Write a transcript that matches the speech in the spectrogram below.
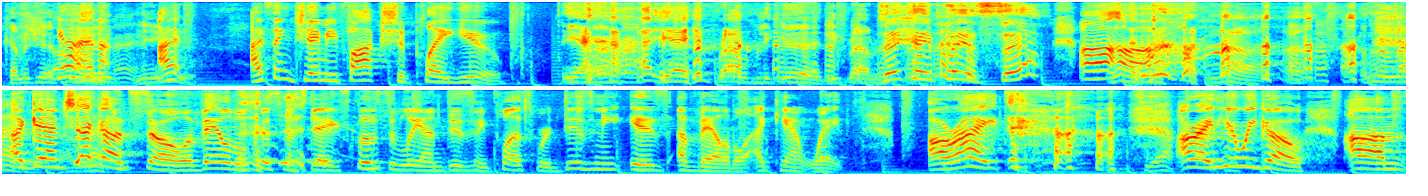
coming to a Yeah, and theater I, I, you. I think Jamie Foxx should play you. Yeah, yeah, he probably good. He probably Jay can't play himself. no. Uh, I'm the. Again, I'm check out Soul, available Christmas Day exclusively on Disney Plus, where Disney is available. I can't wait. All right. All right, here we go. Um,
